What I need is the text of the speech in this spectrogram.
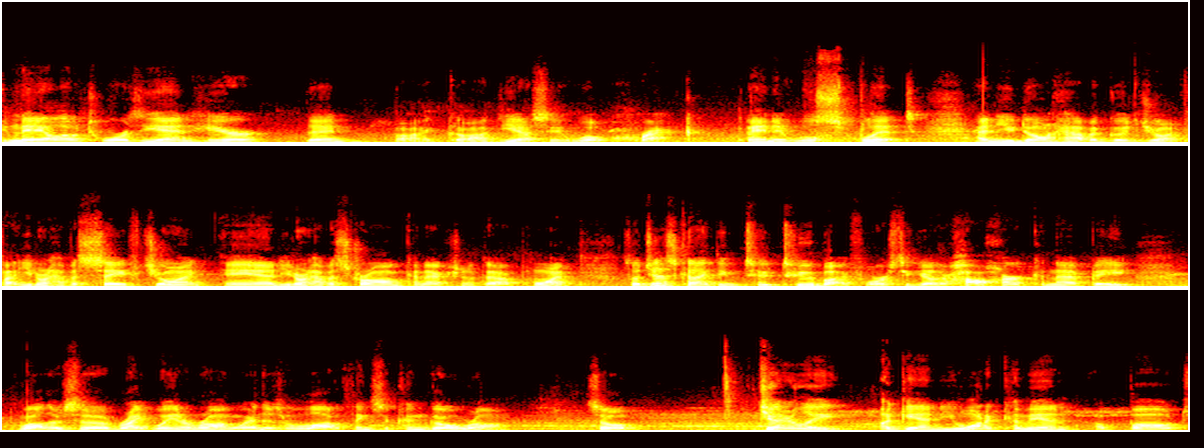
nail out towards the end here, then by God, yes, it will crack and it will split and you don't have a good joint. In fact, you don't have a safe joint and you don't have a strong connection at that point. So just connecting two 2x4s together, how hard can that be? Well, there's a right way and a wrong way and there's a lot of things that can go wrong. So generally, again, you want to come in about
